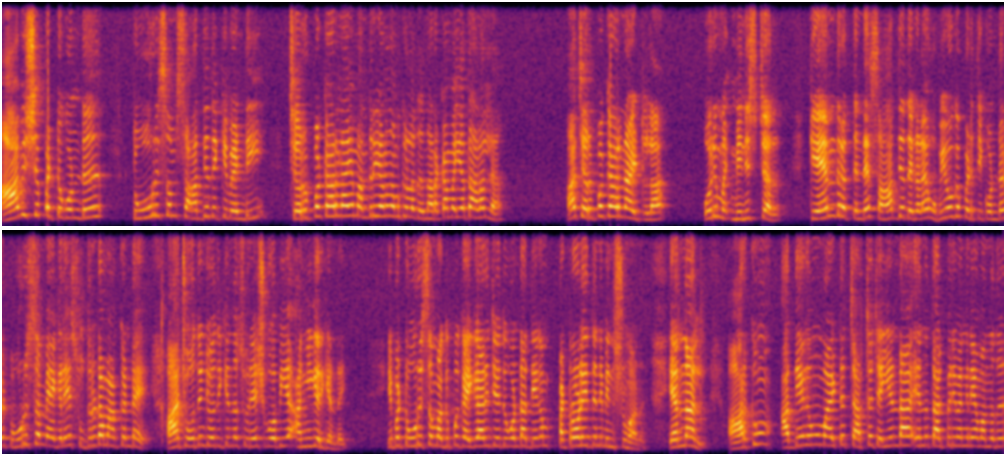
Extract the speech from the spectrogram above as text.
ആവശ്യപ്പെട്ടുകൊണ്ട് ടൂറിസം സാധ്യതയ്ക്ക് വേണ്ടി ചെറുപ്പക്കാരനായ മന്ത്രിയാണ് നമുക്കുള്ളത്. നടക്കാൻ വയ്യാത്ത ആളല്ല. ആ ചെറുപ്പക്കാരനായിട്ടുള്ള ഒരു മിനിസ്റ്റർ കേന്ദ്രത്തിന്റെ സാധ്യതകളെ ഉപയോഗപ്പെടുത്തിക്കൊണ്ട് ടൂറിസം മേഖലയെ സുദൃഢമാക്കണ്ടേ? ആ ചോദ്യം ചോദിക്കുന്ന സുരേഷ് ഗോപിയെ അംഗീകരിക്കണ്ടേ? ഇപ്പൊ ടൂറിസം വകുപ്പ് കൈകാര്യം ചെയ്തുകൊണ്ട് അദ്ദേഹം പെട്രോളിയത്തിന്റെ മിനിസ്റ്ററുമാണ് എന്നാൽ ആർക്കും അദ്ദേഹവുമായിട്ട് ചർച്ച ചെയ്യണ്ട എന്ന് താല്പര്യം എങ്ങനെയാണ് വന്നത്?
